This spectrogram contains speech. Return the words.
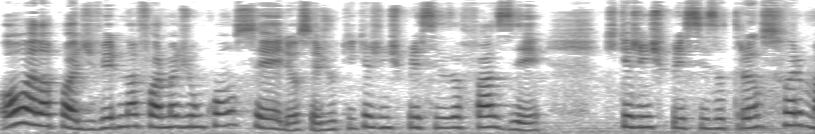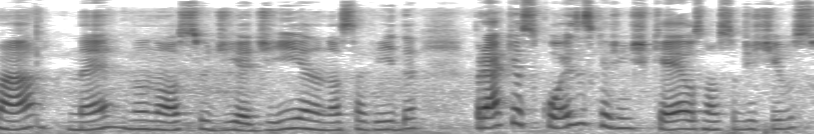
Ou ela pode vir na forma de um conselho, ou seja, o que, que a gente precisa fazer, o que, que a gente precisa transformar né, no nosso dia a dia, na nossa vida, para que as coisas que a gente quer, os nossos objetivos,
